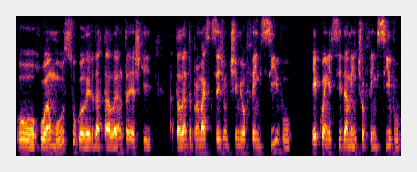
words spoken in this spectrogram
o Juan Musso, goleiro da Atalanta. E acho que a Atalanta, por mais que seja um time ofensivo, reconhecidamente ofensivo,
